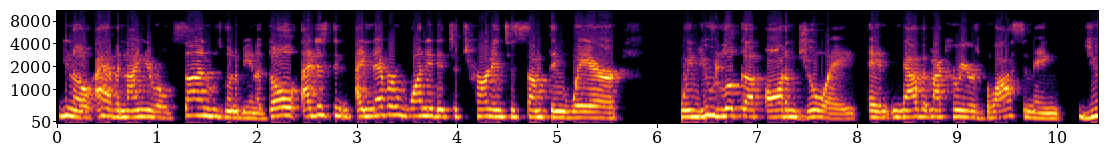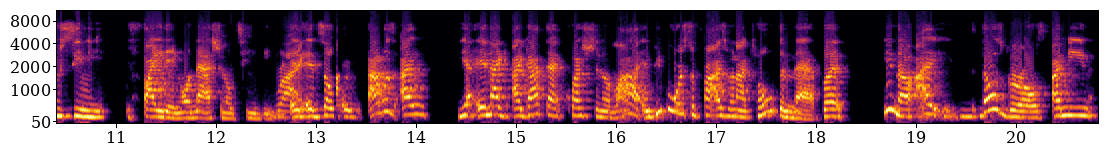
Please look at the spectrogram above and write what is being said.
you know, I have a nine year old son who's going to be an adult. I just didn't, I never wanted it to turn into something where when you look up Autumn Joy, and now that my career is blossoming, you see me fighting on national TV. Right. And, and so I was, I, yeah, and I, I got that question a lot, and people were surprised when I told them that. But, you know, I, those girls, I mean,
